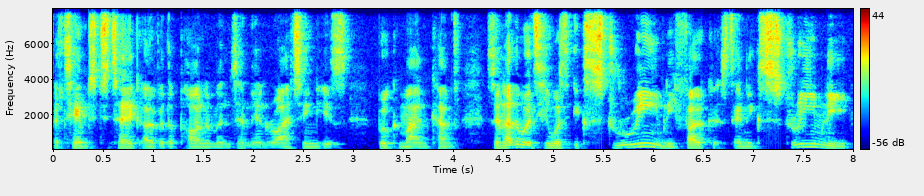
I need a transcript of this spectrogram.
attempt to take over the parliament and then writing his book Mein Kampf. So, in other words, he was extremely focused and extremely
